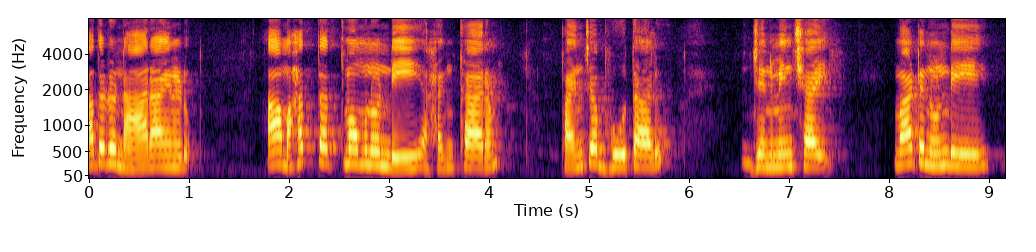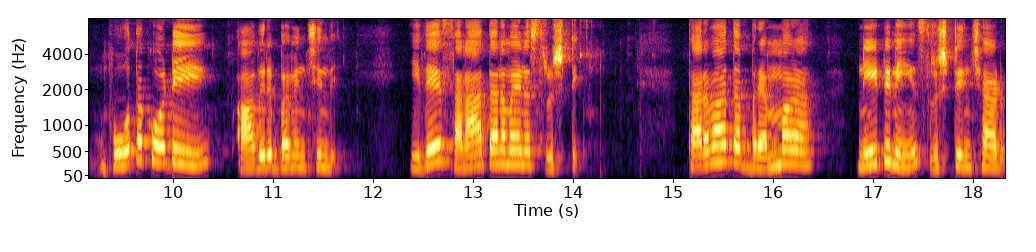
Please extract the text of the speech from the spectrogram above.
అతడు నారాయణుడు. ఆ మహత్తత్వం నుండి అహంకారం పంచభూతాలు జన్మించాయి. వాటి నుండి భూతకోటి ఆవిర్భవించింది. ఇదే సనాతనమైన సృష్టి. తర్వాత బ్రహ్మ నీటిని సృష్టించాడు.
